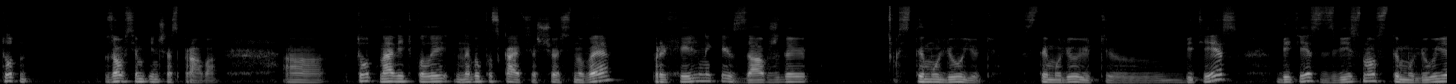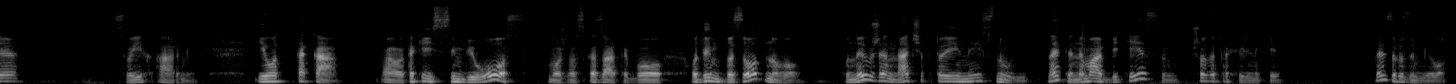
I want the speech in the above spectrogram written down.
Тут зовсім інша справа. Тут навіть коли не випускається щось нове, прихильники завжди стимулюють. Стимулюють е, BTS. BTS, звісно, стимулює своїх армій. І от така, такий симбіоз, можна сказати, бо один без одного вони вже начебто і не існують. Знаєте, нема BTS, що за прихильники? Не зрозуміло.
